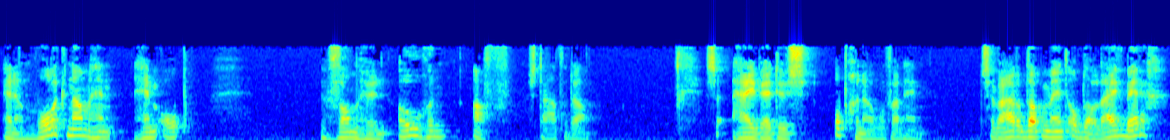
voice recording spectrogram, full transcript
en een wolk nam hen, hem op van hun ogen af, staat er dan. Hij werd dus opgenomen van hen. Ze waren op dat moment op de Olijfberg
